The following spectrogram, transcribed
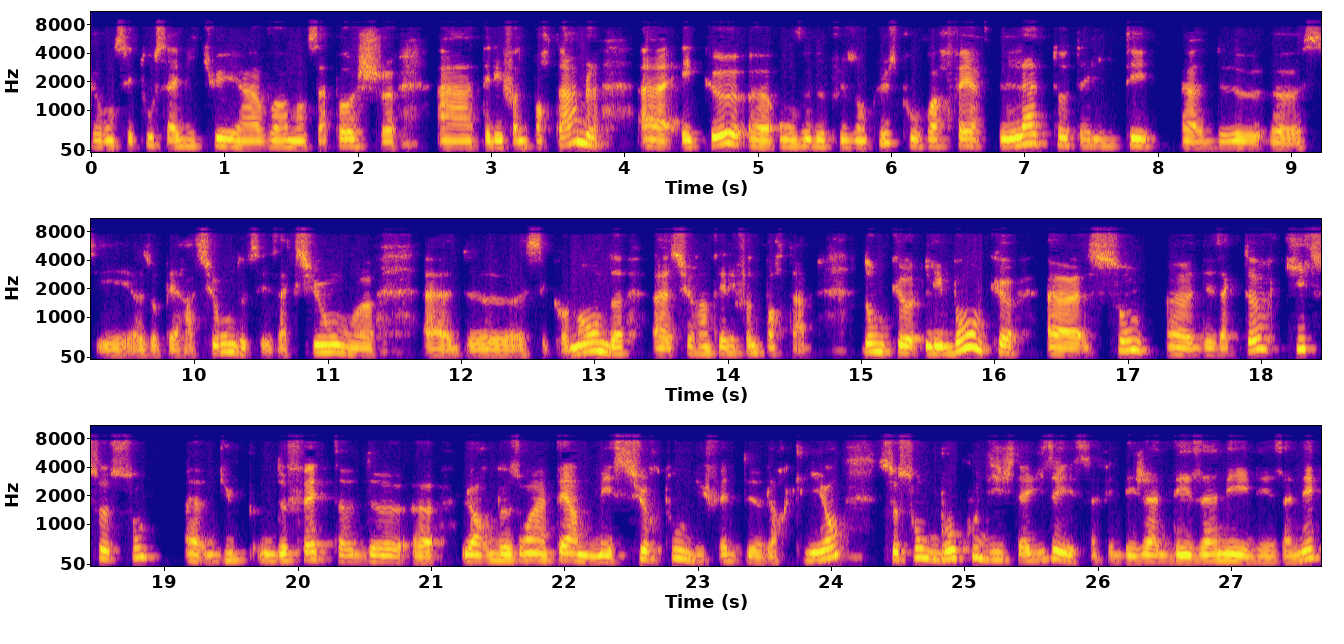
qu'on s'est tous habitués à avoir dans sa poche un téléphone portable euh, et que euh, on veut de plus en plus pouvoir faire la totalité de ces opérations, de ces actions, de ces commandes sur un téléphone portable. Donc les banques sont des acteurs qui se sont euh, du, de fait de euh, leurs besoins internes, mais surtout du fait de leurs clients, se sont beaucoup digitalisés. Ça fait déjà des années et des années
